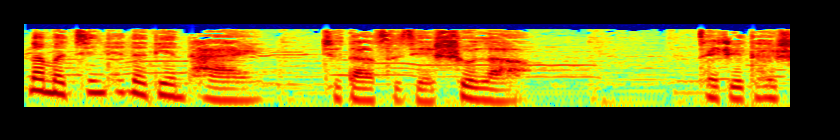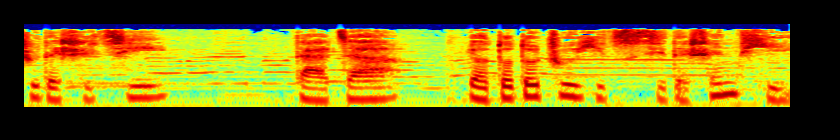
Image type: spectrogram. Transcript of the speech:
那么今天的电台就到此结束了。在这特殊的时期，大家要多多注意自己的身体。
